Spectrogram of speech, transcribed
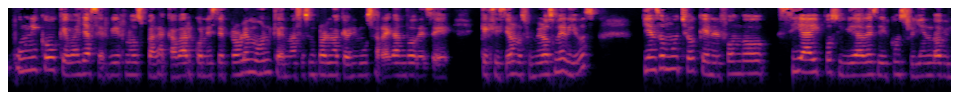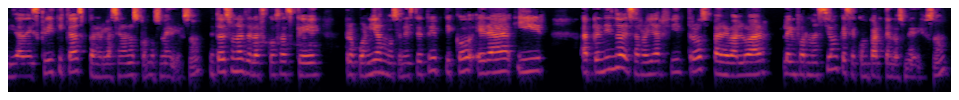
único que vaya a servirnos para acabar con este problemón, que además es un problema que venimos arraigando desde que existieron los primeros medios, pienso mucho que en el fondo sí hay posibilidades de ir construyendo habilidades críticas para relacionarnos con los medios, ¿no? Entonces, una de las cosas que proponíamos en este tríptico era ir aprendiendo a desarrollar filtros para evaluar la información que se comparte en los medios, ¿no?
